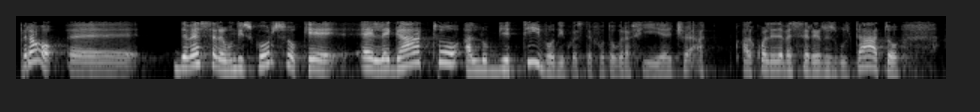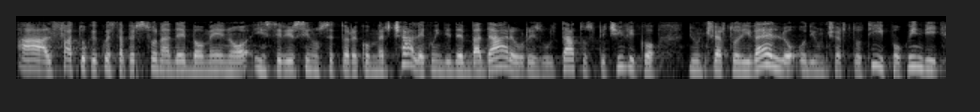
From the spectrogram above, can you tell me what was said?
Però eh, deve essere un discorso che è legato all'obiettivo di queste fotografie, cioè a al quale deve essere il risultato, al fatto che questa persona debba o meno inserirsi in un settore commerciale, quindi debba dare un risultato specifico di un certo livello o di un certo tipo. Quindi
